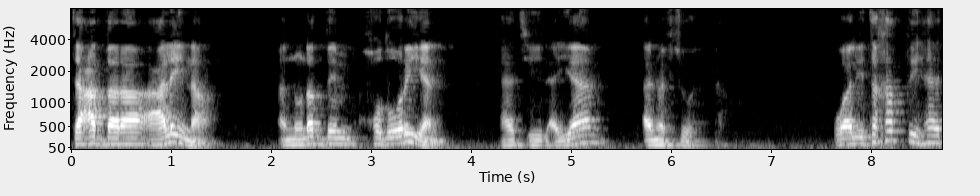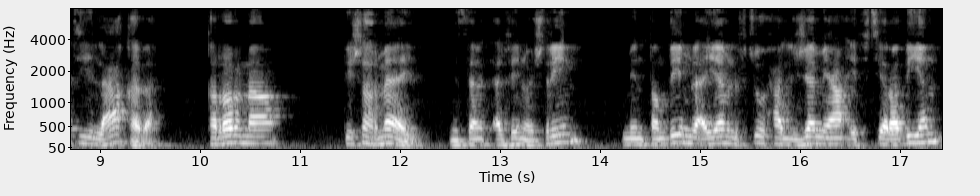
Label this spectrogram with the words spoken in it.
تعذر علينا أن ننظم حضوريا هذه الأيام المفتوحة. ولتخطي هذه العقبة قررنا في شهر ماي من سنة 2020 من تنظيم الأيام المفتوحة للجامعة افتراضيا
